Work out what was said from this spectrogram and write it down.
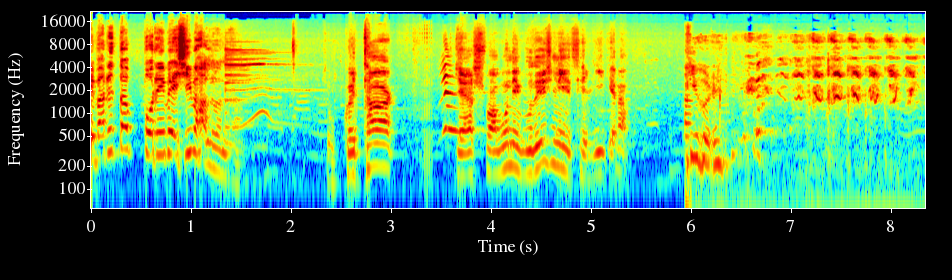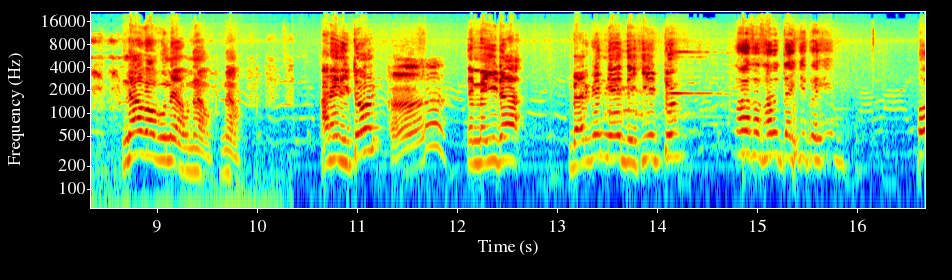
এবারে তো পরিবেশই ভালো না। চুপ করে থাক ক্যাশ পাবো নি বুঝিস নি ছেলে কেনা? না বাবু নাও নাও নাও। আরে রিটন তে মেয়েটা বের নিয়ে দেখি একটু। না তাহলে দেখি দেখি। ও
